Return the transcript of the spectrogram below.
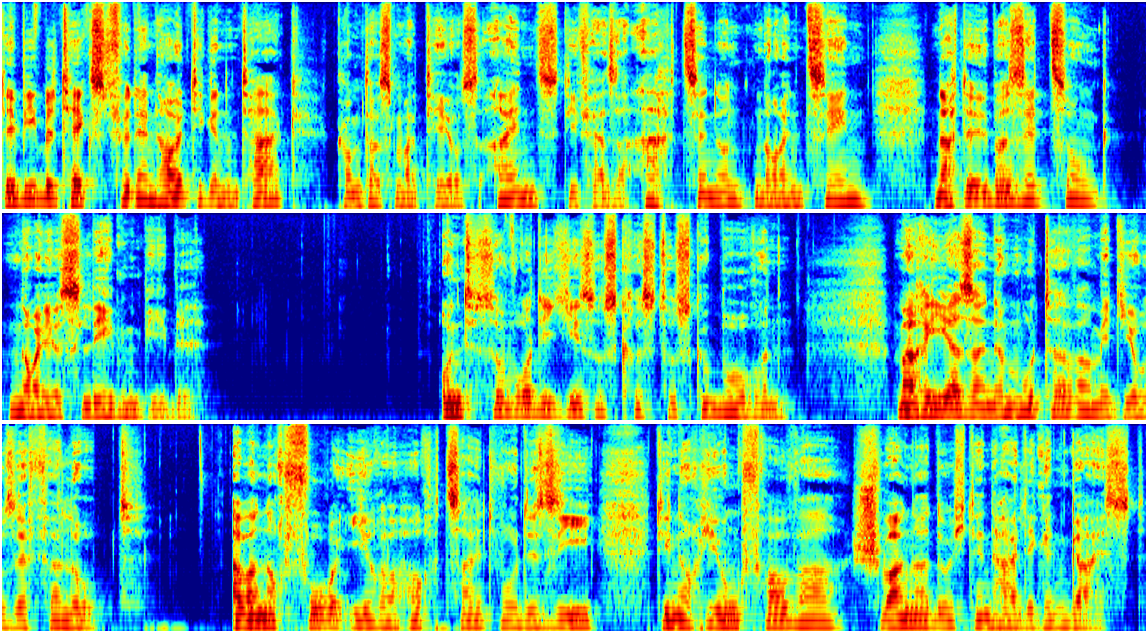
Der Bibeltext für den heutigen Tag kommt aus Matthäus 1, die Verse 18 und 19 nach der Übersetzung Neues Leben Bibel. Und so wurde Jesus Christus geboren. Maria, seine Mutter, war mit Josef verlobt. Aber noch vor ihrer Hochzeit wurde sie, die noch Jungfrau war, schwanger durch den Heiligen Geist.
